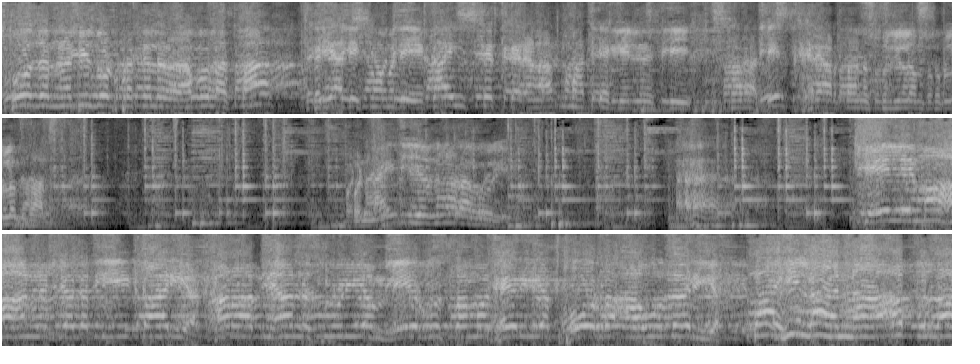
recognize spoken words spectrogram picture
तो जर नदी जोड प्रकल्प राबवला असता तर या देशामध्ये एकाही शेतकऱ्यानं आत्महत्या केली नसती सारा देश खऱ्या अर्थानं सुजलम सुफलम झाला. पण नाही ती योजना राबवली. केले महान जगती कार्य खरा ज्ञान सूर्य मेरू समधैर्य थोर औदर्य पाहिला ना आपला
